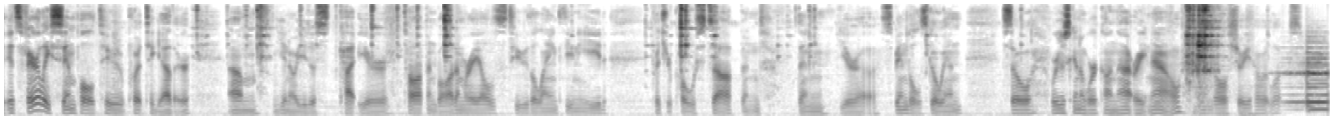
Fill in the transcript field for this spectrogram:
it's fairly simple to put together. Um, you know, you just cut your top and bottom rails to the length you need, put your posts up, and then your uh, spindles go in. So we're just gonna work on that right now, and I'll show you how it looks.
